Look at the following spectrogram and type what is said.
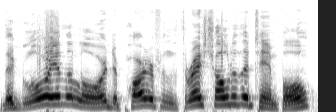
the glory of the Lord departed from the threshold of the temple,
